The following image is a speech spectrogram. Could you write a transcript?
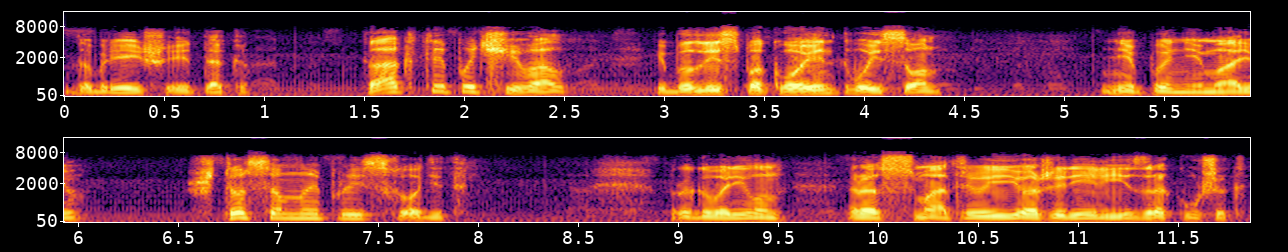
добрейший Тека. Как ты почивал? И был ли спокоен твой сон? Не понимаю, что со мной происходит? Проговорил он. рассматривая ее ожерелье из ракушек.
